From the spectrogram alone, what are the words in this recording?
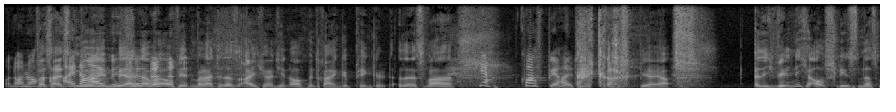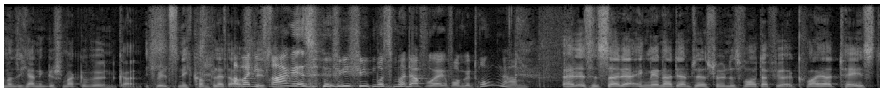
Und auch noch Was heißt eine nur. Himbeeren, aber auf jeden Fall hatte das Eichhörnchen auch mit reingepinkelt. Also es war Ja, Craftbier halt. Kraftbier, ja. Also ich will nicht ausschließen, dass man sich an den Geschmack gewöhnen kann. Ich will es nicht komplett Aber ausschließen. die Frage ist, wie viel muss man da vorher von getrunken haben? Äh, Es ist, äh, der Engländer hat ja ein sehr schönes Wort dafür, acquired taste,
